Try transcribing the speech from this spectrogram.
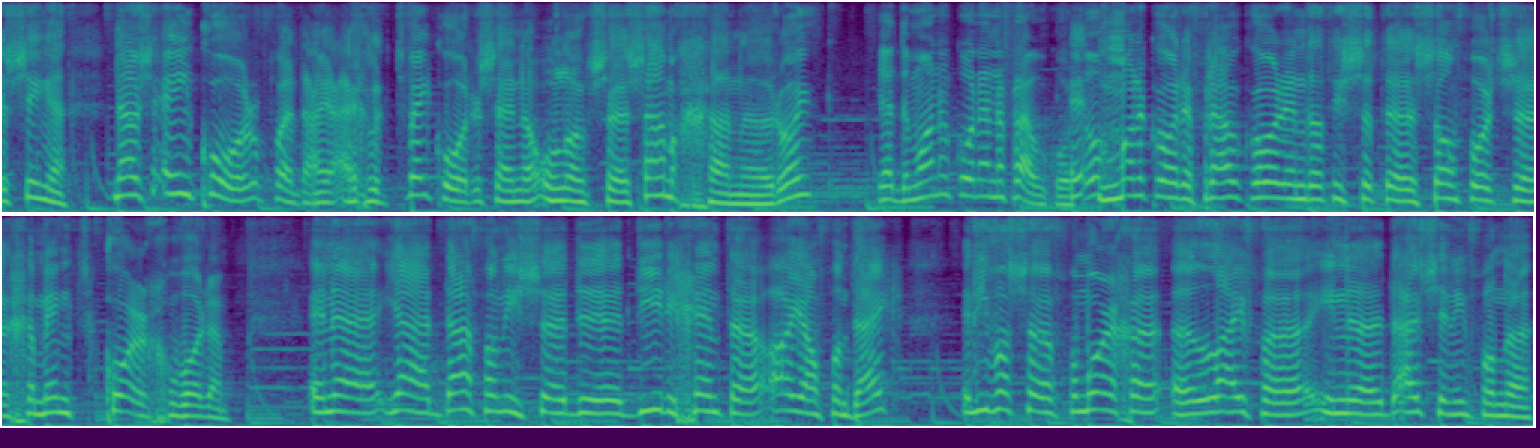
zingen. Nou is één koor, of nou ja, eigenlijk twee koren zijn onlangs samengegaan, Roy. Ja, de mannenkoor en de vrouwenkoor, toch? Mannenkoor en vrouwenkoor en dat is het uh, Zandvoorts gemengd koor geworden. En ja, daarvan is de dirigent Arjan van Dijk... En die was uh, vanmorgen uh, live uh, in de uitzending van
